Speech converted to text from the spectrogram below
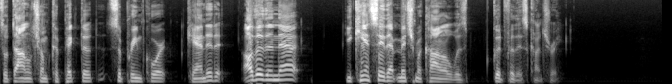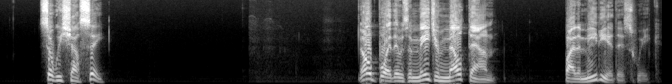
so Donald Trump could pick the Supreme Court candidate, other than that, you can't say that Mitch McConnell was good for this country. So we shall see. Oh boy, there was a major meltdown by the media this week,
